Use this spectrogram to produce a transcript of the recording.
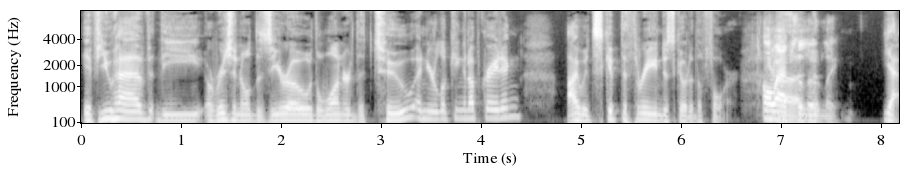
if you have the original the zero the one or the two and you're looking at upgrading i would skip the three and just go to the four oh absolutely uh, the, yeah,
